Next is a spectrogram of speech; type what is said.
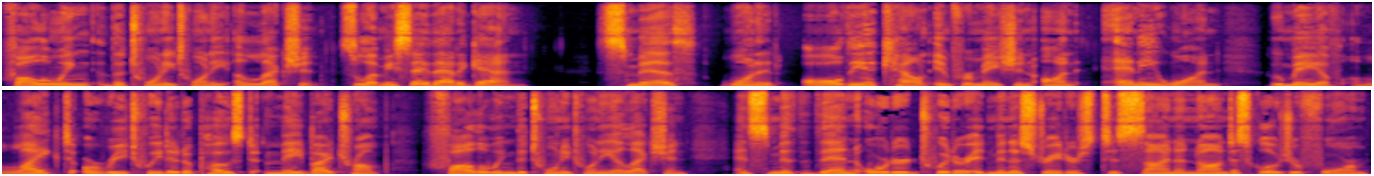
following the 2020 election. So let me say that again. Smith wanted all the account information on anyone who may have liked or retweeted a post made by Trump following the 2020 election and Smith then ordered Twitter administrators to sign a non disclosure form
